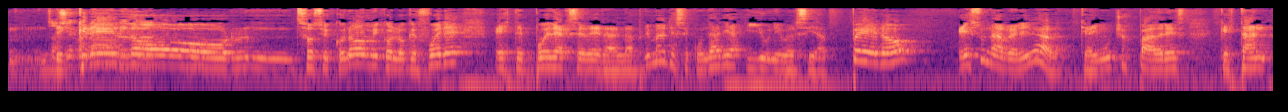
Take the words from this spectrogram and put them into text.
de credo socioeconómico, lo que fuere, este puede acceder a la primaria, secundaria y universidad. Pero es una realidad que hay muchos padres que están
